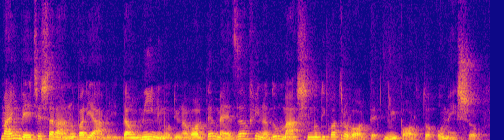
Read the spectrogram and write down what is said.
ma invece saranno variabili da un minimo di una volta e mezza fino ad un massimo di quattro volte l'importo omesso.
